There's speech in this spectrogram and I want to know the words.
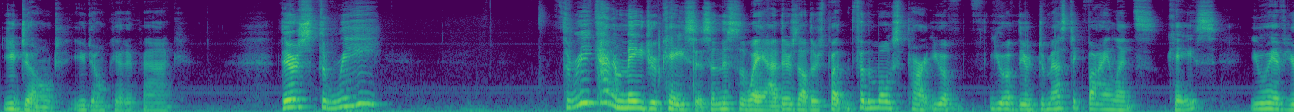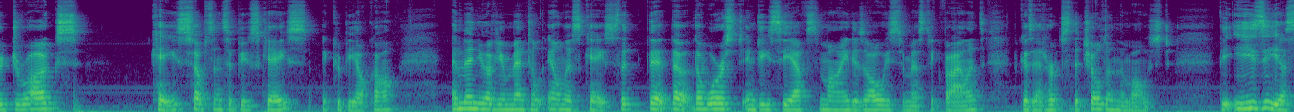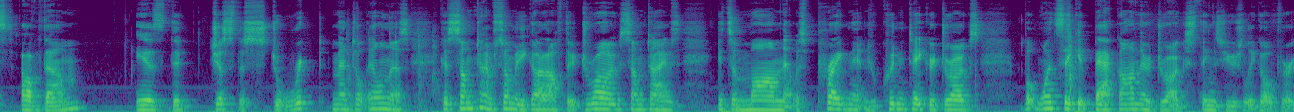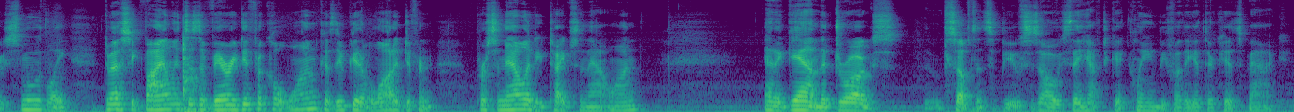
You don't. You don't get it back. There's three three kind of major cases, and this is the way I there's others, but for the most part you have you have your domestic violence case, you have your drugs case, substance abuse case, it could be alcohol, and then you have your mental illness case. The the, the, the worst in DCF's mind is always domestic violence because that hurts the children the most. The easiest of them is the just the strict mental illness because sometimes somebody got off their drugs sometimes it's a mom that was pregnant who couldn't take her drugs but once they get back on their drugs things usually go very smoothly domestic violence is a very difficult one because you could have a lot of different personality types in that one and again the drugs substance abuse is always they have to get clean before they get their kids back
